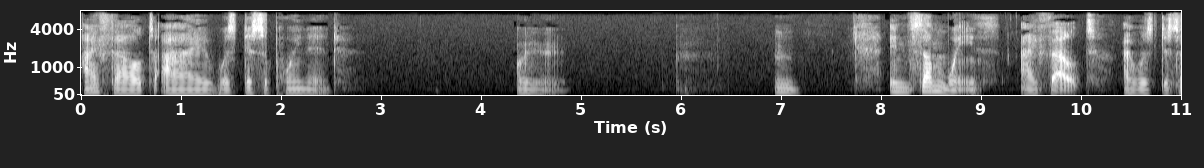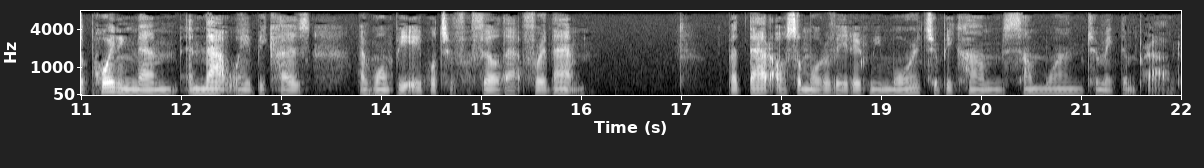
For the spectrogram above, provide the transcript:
I felt I was disappointed or mm, in some ways I felt I was disappointing them in that way because I won't be able to fulfill that for them. But that also motivated me more to become someone to make them proud.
